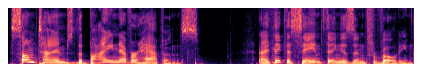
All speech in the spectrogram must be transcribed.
sometimes the buy never happens. And I think the same thing is in for voting.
